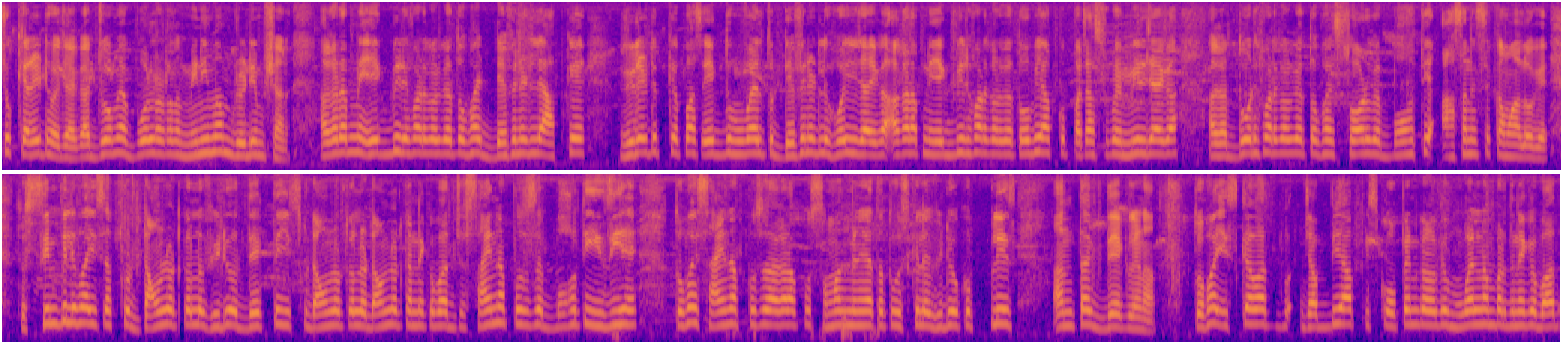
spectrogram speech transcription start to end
जो क्रेडिट हो जाएगा, जो मैं बोल रहा था मिनिमम रिडीमशन अगर आपने एक भी रेफर करोगे तो भाई डेफिनेटली आपके रिलेटिव के पास एक दो मोबाइल तो डेफिनेटली हो ही जाएगा। अगर आपने एक भी रेफर करोगे तो भी आपको पचास रुपये मिल जाएगा। अगर दो रेफर करोगे तो भाई सौ रुपये बहुत ही आसानी से कमा लोगे। तो सिंपली भाई इस आपको डाउनलोड कर लो वीडियो देखते ही इसको डाउनलोड कर लो। डाउनलोड करने के बाद जो साइन अप प्रोसेस है, बहुत ही ईजी है। तो भाई साइन अप प्रोसेस अगर आपको समझ में नहीं आता तो उसके लिए वीडियो को प्लीज़ अंत तक देख लेना। तो भाई इसके बाद जब भी आप इसको ओपन करोगे मोबाइल नंबर देने के बाद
